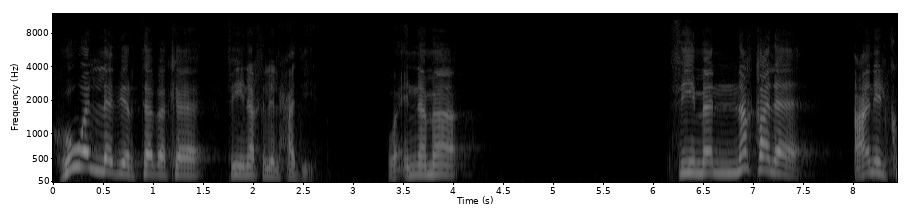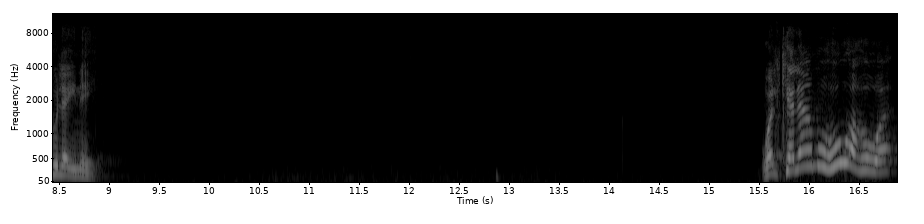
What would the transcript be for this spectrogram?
هو الذي ارتبك في نقل الحديث وإنما في من نقل عن الكليني. والكلام هو هو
